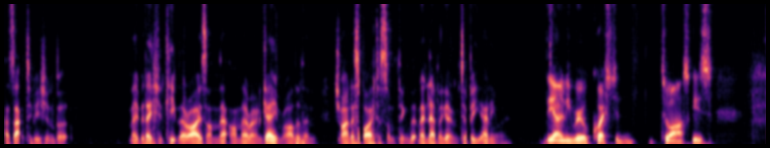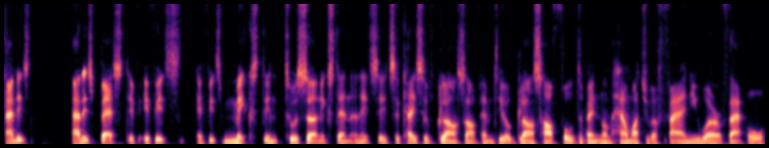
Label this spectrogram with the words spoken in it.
as Activision, but maybe they should keep their eyes on their on their own game rather than trying to aspire to something that they're never going to beat anyway the only real question to ask is, at its at its best, if, if it's if it's mixed in to a certain extent, and it's it's a case of glass half empty or glass half full, depending on how much of a fan you were of that, or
